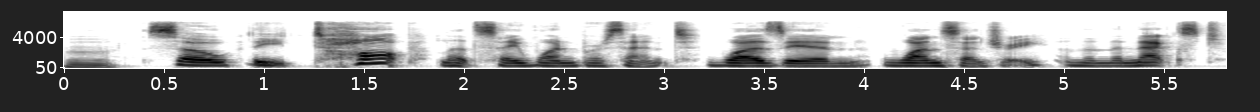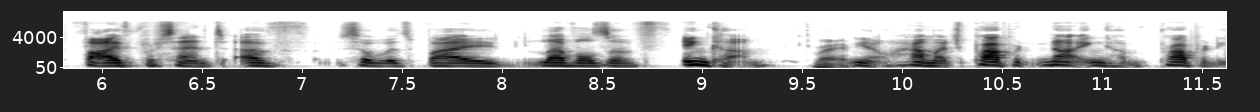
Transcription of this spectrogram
Hmm. so the top, let's say 1% was in one century, and then the next 5% of, so it was by levels of income, Right. you know, how much property, not income, property,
